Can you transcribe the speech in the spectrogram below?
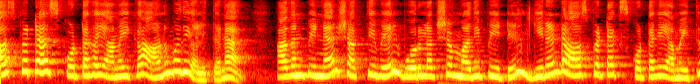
ஆஸ்பெட்டாஸ் கொட்டகை அமைக்க அனுமதி அளித்தனர். அதன் பின்னர் சக்திவேல் ஒரு லட்சம் மதிப்பீட்டில் இரண்டு ஆஸ்பெட்டக்ஸ் கொட்டகை அமைத்து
